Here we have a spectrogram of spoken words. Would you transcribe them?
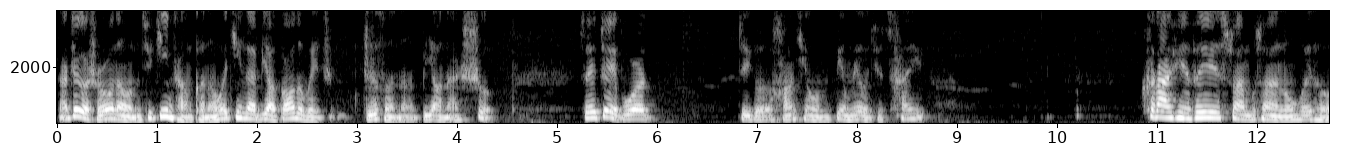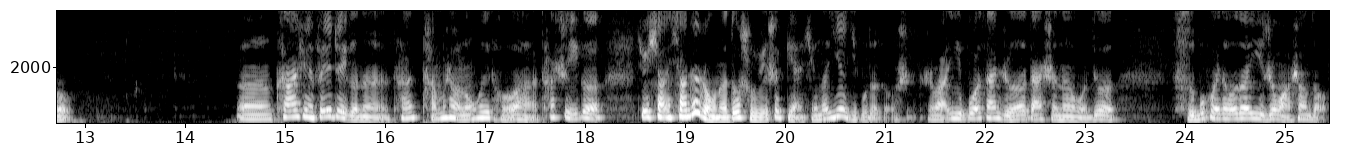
那这个时候呢，我们去进场可能会进在比较高的位置，止损呢比较难设，所以这一波这个行情我们并没有去参与。科大讯飞算不算龙回头？嗯，科大讯飞这个呢，它谈不上龙回头啊，它是一个就像像这种呢，都属于是典型的业绩股的走势，是吧？一波三折，但是呢，我就死不回头的一直往上走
